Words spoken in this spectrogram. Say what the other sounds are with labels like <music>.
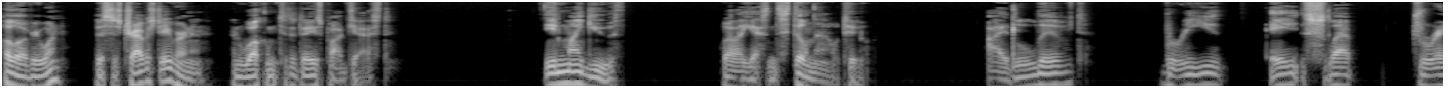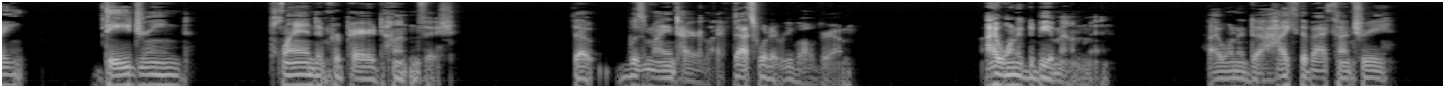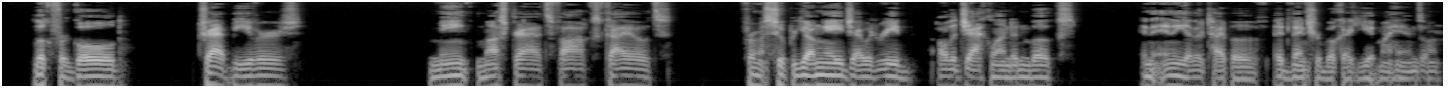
Hello, everyone. This is Travis J. Vernon, and welcome to today's podcast. In my youth, well, I guess, and still now, too, I lived, breathed, ate, slept, drank, daydreamed, planned, and prepared to hunt and fish. That was my entire life. That's what it revolved around. I wanted to be a mountain man. I wanted to hike the backcountry, look for gold, trap beavers, mink, muskrats, fox, coyotes. From a super young age, I would read all the Jack London books and any other type of adventure book I could get my hands on.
